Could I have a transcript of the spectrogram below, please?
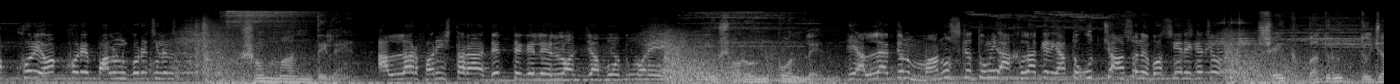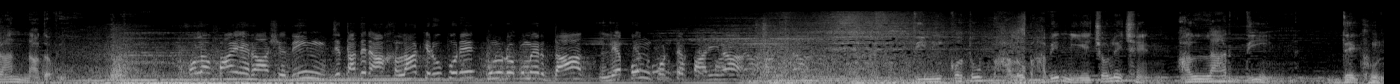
অক্ষরে অক্ষরে পালন করেছিলেন। সম্মান দিলেন। আল্লাহর ফারিস্তারা দেখতে গেলে লজ্জা বোধ করে। অনুসরণ করলেন। যে আল্লাহ একজন মানুষকে তুমি আখলাকের এত উচ্চ আসনে বসিয়ে রেখেছো। শেখ বদরুদ্দুজান নদভী খোলাফায়ে যে তাদের আখলাকের উপরে কোন রকমের দাগ লেপন করতে পারি না। তিনি কত ভালোভাবে নিয়ে চলেছেন আল্লাহর দিন। দেখুন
